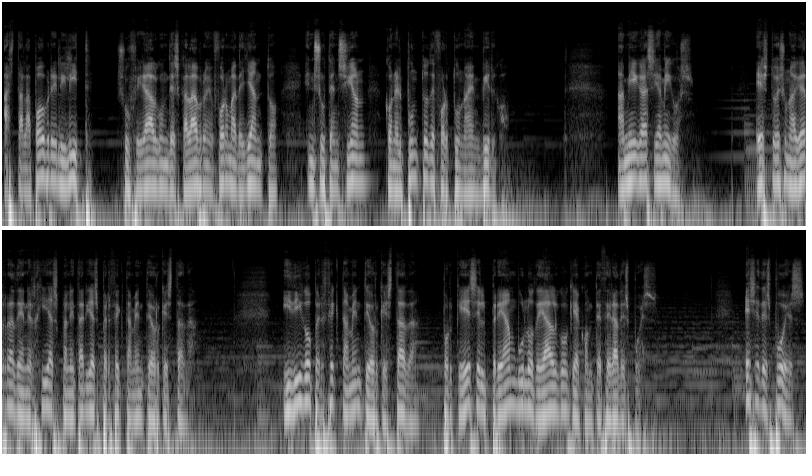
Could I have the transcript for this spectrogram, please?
Hasta la pobre Lilith sufrirá algún descalabro en forma de llanto en su tensión con el punto de fortuna en Virgo. Amigas y amigos, esto es una guerra de energías planetarias perfectamente orquestada. Y digo perfectamente orquestada porque es el preámbulo de algo que acontecerá después. Ese después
